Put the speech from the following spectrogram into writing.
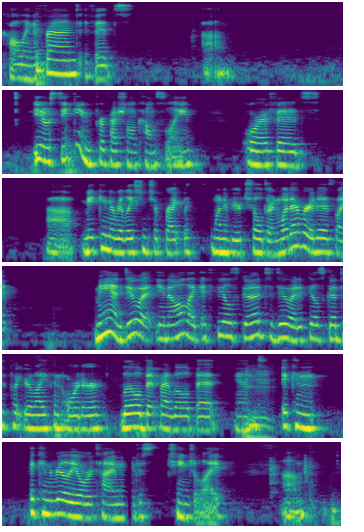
calling a friend, if it's, um, you know, seeking professional counseling, or if it's uh, making a relationship right with one of your children, whatever it is, like, man, do it, you know, like it feels good to do it. It feels good to put your life in order little bit by little bit. And mm. it can, it can really over time just change a life. Um,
